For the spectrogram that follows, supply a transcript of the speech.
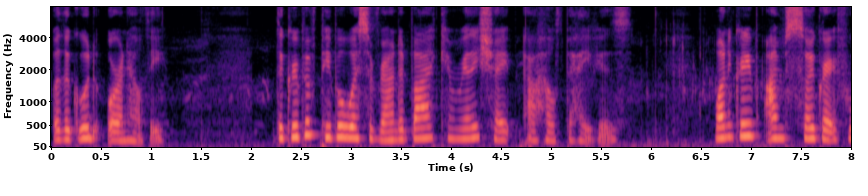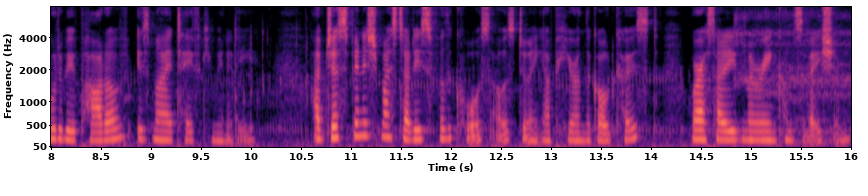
whether good or unhealthy. The group of people we're surrounded by can really shape our health behaviours. One group I'm so grateful to be a part of is my TAFE community. I've just finished my studies for the course I was doing up here on the Gold Coast, where I studied marine conservation,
